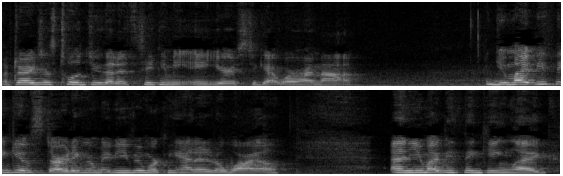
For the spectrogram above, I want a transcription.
after I just told you that it's taken me eight years to get where I'm at. You might be thinking of starting, or maybe you've been working at it a while, and you might be thinking, like,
